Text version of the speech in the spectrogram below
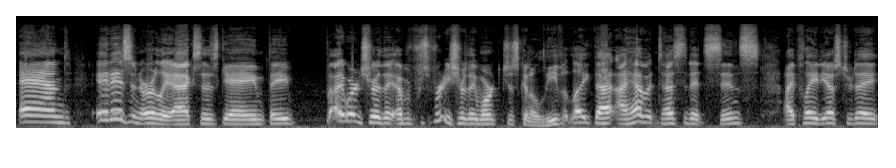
and it is an early access game. They I weren't sure they. I was pretty sure they weren't just gonna leave it like that. I haven't tested it since I played yesterday,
